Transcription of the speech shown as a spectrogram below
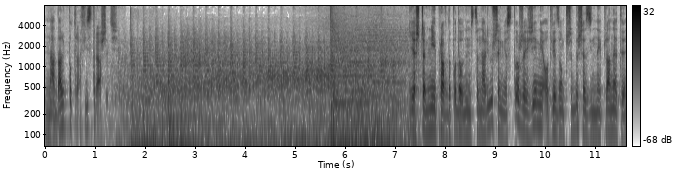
nadal potrafi straszyć. Jeszcze mniej prawdopodobnym scenariuszem jest to, że Ziemię odwiedzą przybysze z innej planety,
